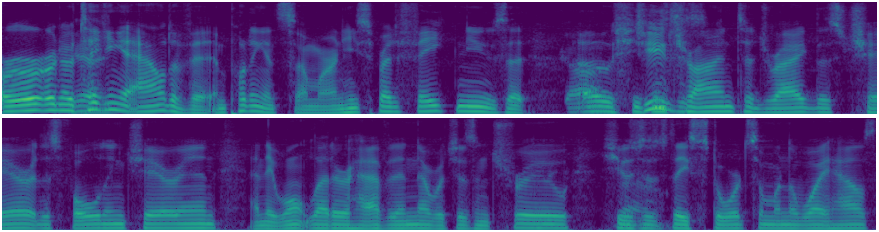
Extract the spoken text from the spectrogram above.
Or, or, no, Yeah. taking it out of it and putting it somewhere. And he spread fake news that God, oh, she's Jesus. been trying to drag this chair, this folding chair in, and they won't let her have it in there, which isn't true. She was No. just they stored somewhere in the White House.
